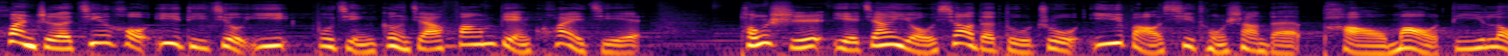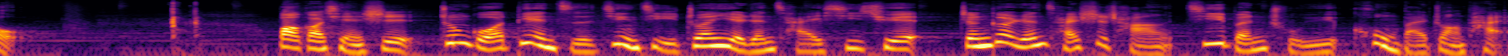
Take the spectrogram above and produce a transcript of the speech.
患者今后异地就医不仅更加方便快捷。同时，也将有效地堵住医保系统上的跑冒滴漏。报告显示，中国电子竞技专业人才稀缺，整个人才市场基本处于空白状态。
